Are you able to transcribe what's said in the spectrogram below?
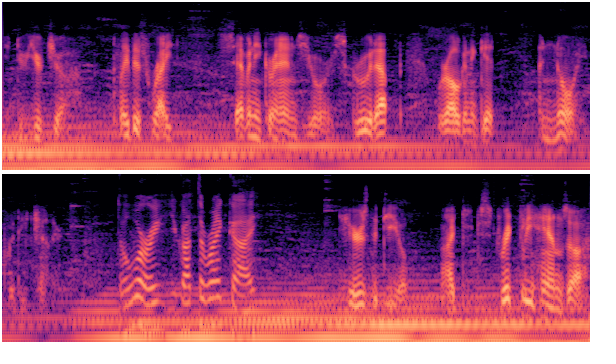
You do your job. Play this right. 70 grand's yours. Screw it up, we're all going to get annoyed with each other. Don't worry, you got the right guy. Here's the deal I keep strictly hands off.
